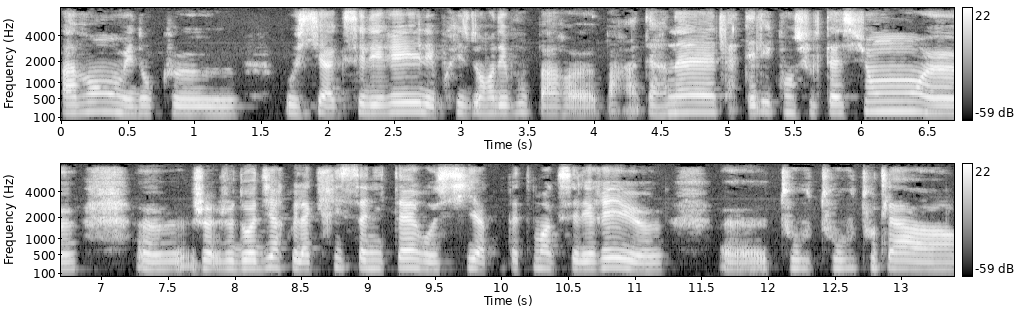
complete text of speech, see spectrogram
avant, mais donc aussi accélérer les prises de rendez-vous par euh, par internet, la téléconsultation. Euh, euh, je, je, dois dire que la crise sanitaire aussi a complètement accéléré euh, euh tout, tout, toute la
